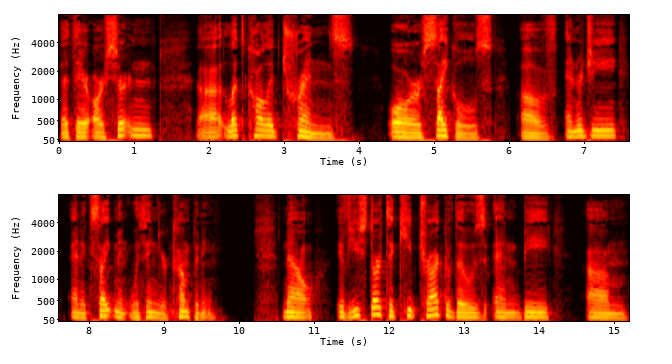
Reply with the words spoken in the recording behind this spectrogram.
that there are certain, uh, let's call it trends or cycles of energy and excitement within your company. Now, if you start to keep track of those and be um,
